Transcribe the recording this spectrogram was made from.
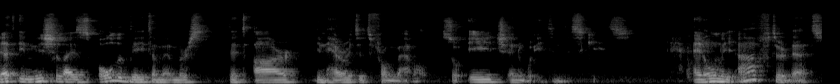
that initializes all the data members that are inherited from mammal, so age and weight in this case. And only after that,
